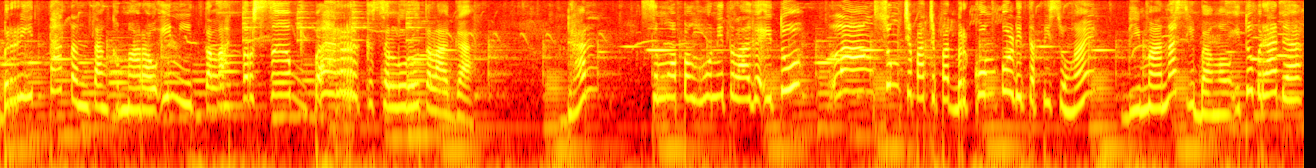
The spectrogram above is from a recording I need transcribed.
Berita tentang kemarau ini telah tersebar ke seluruh telaga. Dan semua penghuni telaga itu langsung cepat-cepat berkumpul di tepi sungai di mana si bangau itu berada.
